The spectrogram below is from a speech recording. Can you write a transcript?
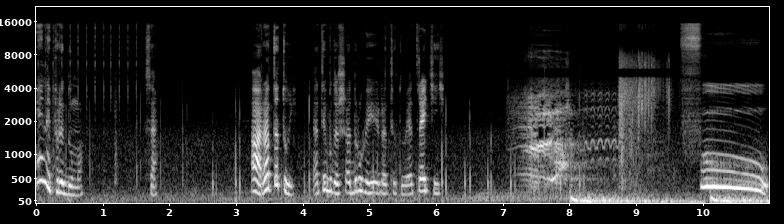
Я не придумав. Все. А, рататуй. А ти будеш, а другий рататуй, а третій. Фу.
